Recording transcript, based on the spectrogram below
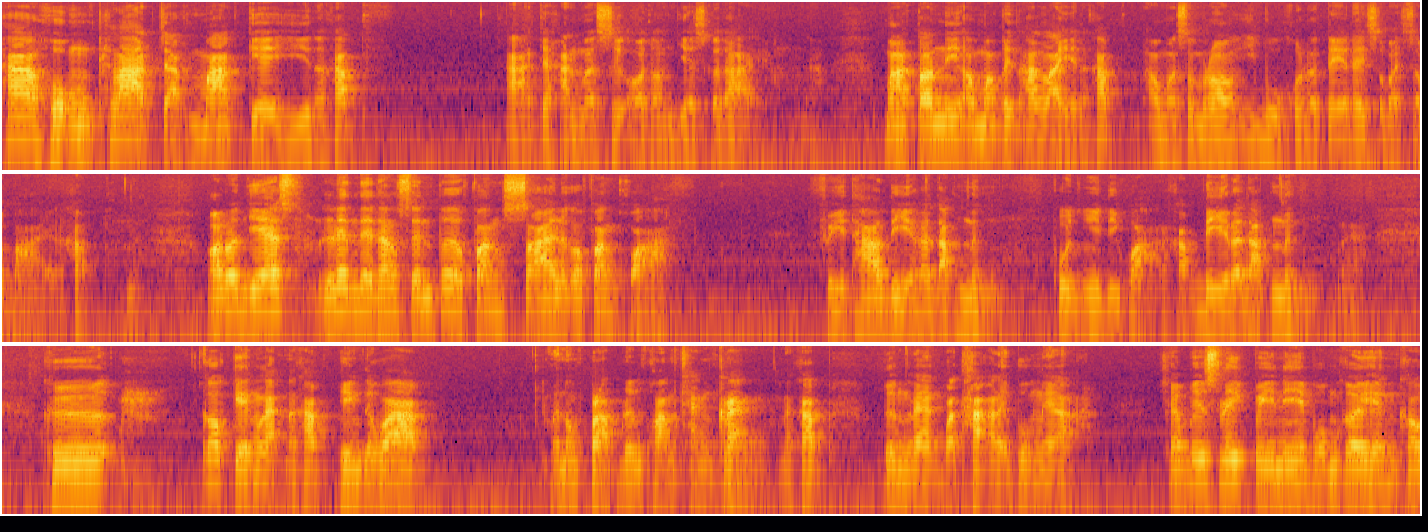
ถ้าหงพลาดจากมาร์กเกอีนะครับ อาจจะหันมาซื้อออดอนเยสก็ได้ มาตอนนี้เอามาเป็นอะไหล่นะครับ เอามาสำรองอีบูโคนาเต้ได้สบายๆนะครับออดอนเยสเล่นได้ทั้งเซนเตอร์ฝั่งซ้ายแล้วก็ฝั่งขวา ฝีเท้าดีระดับหนึ่งพูดอย่างนี้ดีกว่านะครับ ดีระดับหนึ่งนะคือก็เก่งแหละนะครับ เพียงแต่ว่ามันต้องปรับเรื่องความแข็งแกร่งนะครับ เรื่องแรงประทะอะไรพวกเนี้ยแชมเปี้ยนส์ลีกปีนี้ผมเคยเห็นเขา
